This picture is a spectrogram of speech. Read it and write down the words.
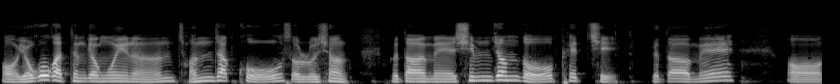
어, 요거 같은 경우에는 전자코 솔루션, 그 다음에 심전도 패치, 그 다음에 어,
